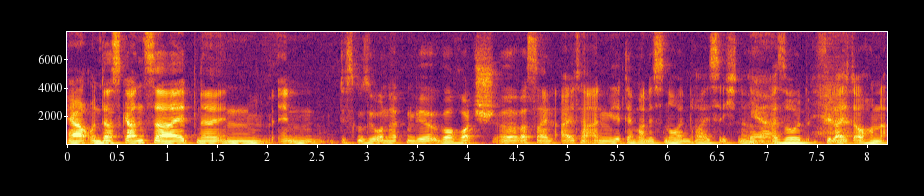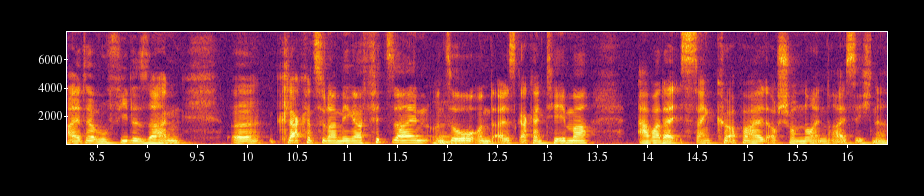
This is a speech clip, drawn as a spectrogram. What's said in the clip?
Ja, und das Ganze halt, ne, in, in Diskussionen hatten wir über Rotsch, äh, was sein Alter angeht. Der Mann ist 39, ne? Ja. Also vielleicht auch ein Alter, wo viele sagen, äh, klar kannst du da mega fit sein und ja. so und alles gar kein Thema. Aber da ist sein Körper halt auch schon 39, ne?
